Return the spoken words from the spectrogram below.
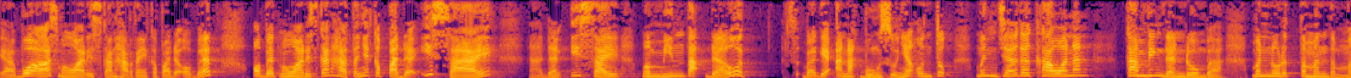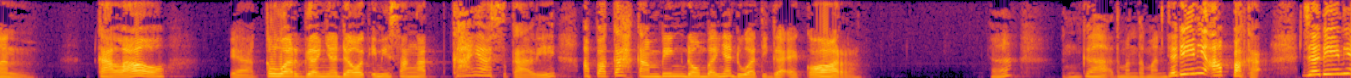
Ya, Boas mewariskan hartanya kepada Obed, Obed mewariskan hartanya kepada Isai, nah, dan Isai meminta Daud sebagai anak bungsunya untuk menjaga kawanan kambing dan domba. Menurut teman-teman, kalau ya keluarganya Daud ini sangat kaya sekali, apakah kambing dombanya dua tiga ekor? Hah? Enggak teman-teman. Jadi ini apa kak? Jadi ini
